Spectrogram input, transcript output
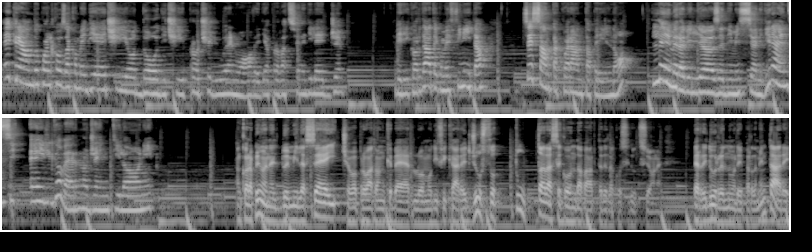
e creando qualcosa come 10 o 12 procedure nuove di approvazione di legge. Vi ricordate com'è finita? 60 a 40 per il no, le meravigliose dimissioni di Renzi e il governo Gentiloni. Ancora prima nel 2006 ci aveva provato anche Berlo a modificare giusto tutta la seconda parte della Costituzione per ridurre il numero dei parlamentari,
